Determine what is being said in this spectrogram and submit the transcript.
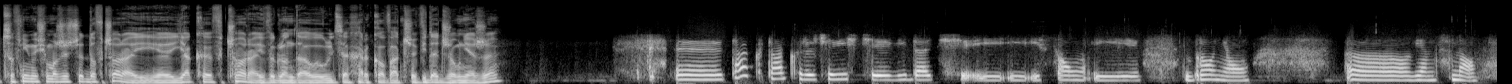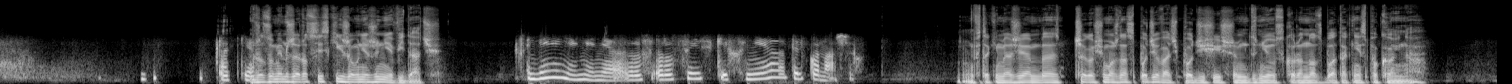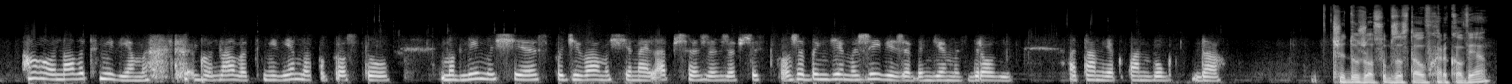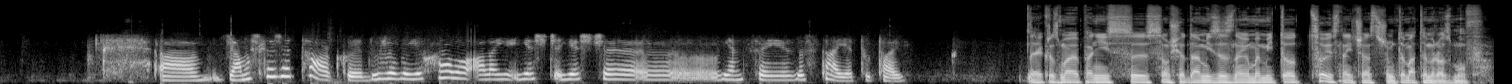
cofnijmy się może jeszcze do wczoraj. Jak wczoraj wyglądały ulice Charkowa? Czy widać żołnierzy? E, tak, tak, rzeczywiście widać i, i, i są i bronią, e, więc no. Takie. Rozumiem, że rosyjskich żołnierzy nie widać. Nie, nie, nie, nie, nie. rosyjskich nie, tylko naszych. W takim razie czego się można spodziewać po dzisiejszym dniu, skoro noc była tak niespokojna? O, nawet nie wiemy tego, nawet nie wiemy. Po prostu modlimy się, spodziewamy się najlepsze, że, że wszystko, że będziemy żywi, że będziemy zdrowi, a tam jak Pan Bóg da. Czy dużo osób zostało w Charkowie? Ja myślę, że tak. Dużo wyjechało, ale jeszcze, jeszcze e, więcej zostaje tutaj. A jak rozmawia Pani z sąsiadami, ze znajomymi, to co jest najczęstszym tematem rozmów?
